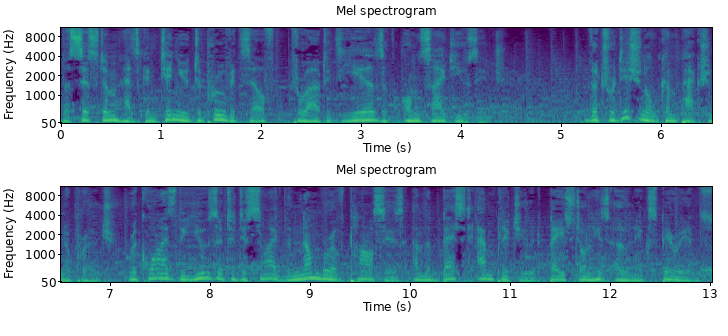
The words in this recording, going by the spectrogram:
The system has continued to prove itself throughout its years of on-site usage. The traditional compaction approach requires the user to decide the number of passes and the best amplitude based on his own experience.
